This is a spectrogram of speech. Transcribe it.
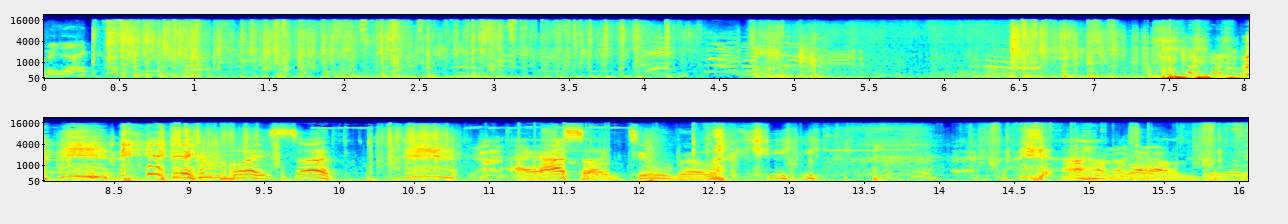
Wait, did I cut you in that? Them suck. I, I suck too, bro. Lucky. I don't know what I was doing.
